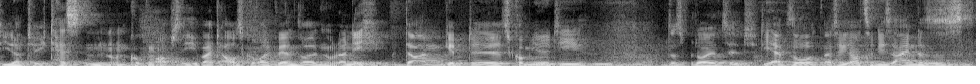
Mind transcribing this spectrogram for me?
die natürlich testen und gucken, ob sie weiter ausgerollt werden sollten oder nicht. Dann gibt es Community. Das bedeutet, die App so natürlich auch zu designen, dass es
